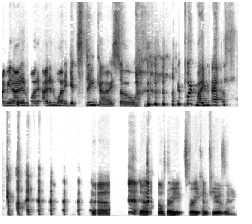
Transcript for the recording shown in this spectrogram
I mean, I didn't want to. I didn't want to get stink eye, so I put my mask on. yeah. Yeah. It's still very. It's very confusing.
